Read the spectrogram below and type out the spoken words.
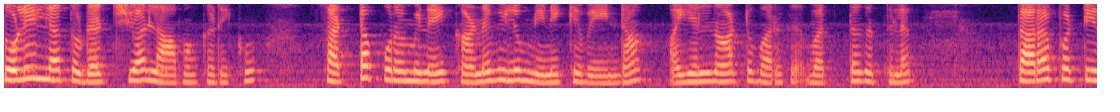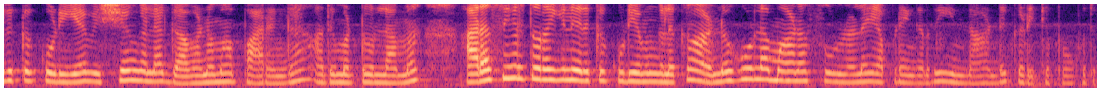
தொழிலில் தொடர்ச்சியாக லாபம் கிடைக்கும். சட்டப்புறமினை கனவிலும் நினைக்க வேண்டாம். அயல்நாட்டு வர்க்க வர்த்தகத்தில் தரப்பட்டிருக்கக்கூடிய விஷயங்களை கவனமாக பாருங்கள் அது மட்டும் இல்லாமல் அரசியல் துறையில் இருக்கக்கூடியவங்களுக்கு அனுகூலமான சூழ்நிலை அப்படிங்கிறது இந்த ஆண்டு கிடைக்க போகுது.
